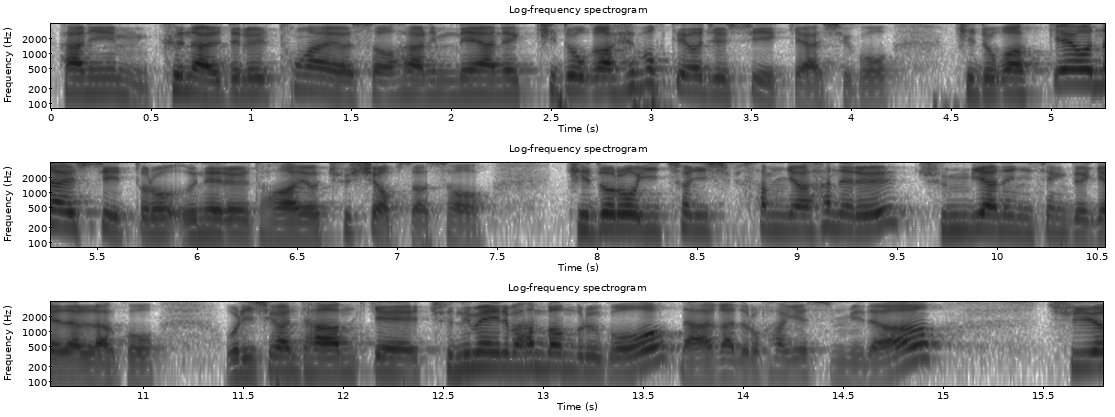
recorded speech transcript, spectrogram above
하나님 그 날들을 통하여서 하나님 내 안에 기도가 회복되어질 수 있게 하시고 기도가 깨어날 수 있도록 은혜를 더하여 주시옵소서. 기도로 2023년 한 해를 준비하는 인생 되게 해달라고 우리 시간 다 함께 주님의 이름 한번 부르고 나아가도록 하겠습니다. 주여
